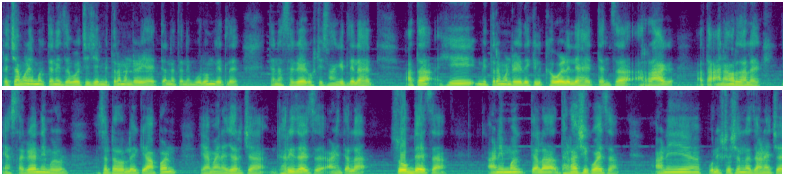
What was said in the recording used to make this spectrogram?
त्याच्यामुळे मग त्याने जवळचे जे मित्रमंडळी आहेत त्यांना त्याने बोलवून घेतलं. त्यांना सगळ्या गोष्टी सांगितलेल्या आहेत. आता ही मित्रमंडळी देखील खवळलेली आहेत. त्यांचा राग आता अनावर झाला आहे या सगळ्यांनी मिळून असं ठरवलं आहे की आपण या मॅनेजरच्या घरी जायचं आणि त्याला चोप द्यायचा आणि मग त्याला धडा शिकवायचा. आणि पोलीस स्टेशनला जाण्याच्या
